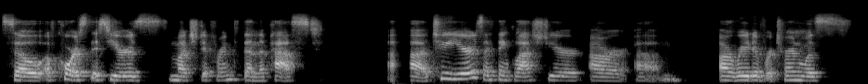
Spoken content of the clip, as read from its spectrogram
so of course, this year is much different than the past uh, two years. I think last year our our rate of return was,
